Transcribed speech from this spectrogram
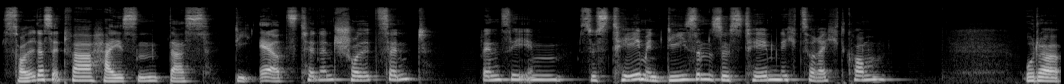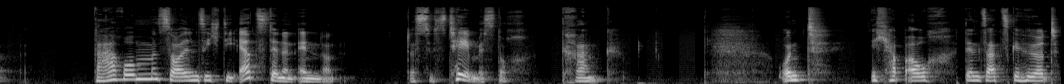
Soll das etwa heißen, dass die Ärztinnen schuld sind, wenn sie im System, in diesem System nicht zurechtkommen? Oder warum sollen sich die Ärztinnen ändern? Das System ist doch krank. Und ich habe auch den Satz gehört,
